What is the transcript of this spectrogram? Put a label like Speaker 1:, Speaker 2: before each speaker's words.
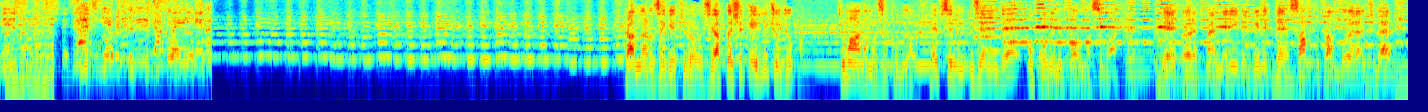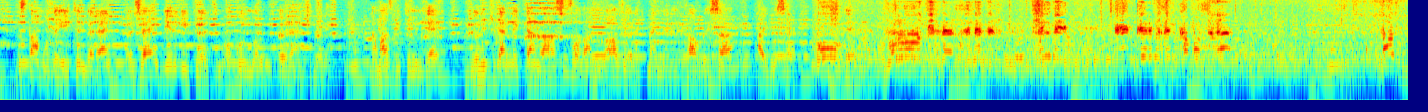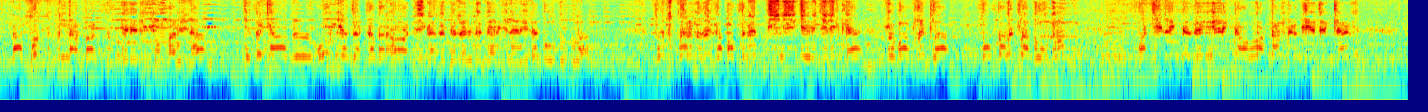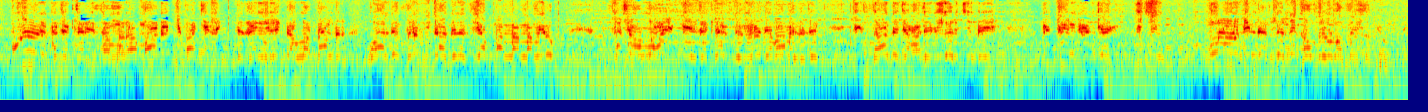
Speaker 1: Bir suç işte.
Speaker 2: Sen
Speaker 1: Suçlu
Speaker 2: yasayı
Speaker 1: savunuyorsun.
Speaker 2: getir.
Speaker 3: Getiriyoruz. Yaklaşık 50 çocuk cuma namazı kılıyor. Hepsinin üzerinde okul üniforması var. Ve öğretmenleriyle birlikte saf tutan bu öğrenciler İstanbul'da eğitim veren özel bir ilköğretim okulunun öğrencileri. Namaz bitiminde görüntülenmekten rahatsız olan bazı öğretmenlerin tavrı ise hayli sert.
Speaker 4: Bu
Speaker 3: İşte
Speaker 4: zorunlu din dersi nedir? Şimdi büyüklerimizin kafasını na- narkoz tüpünden farksız televizyonlarıyla geze kağıdı olmayacak kadar adi gazeteleri ve dergileriyle doldurdular. Çocuklarımızın kafasını dini gericilikle, yobazlıkla, softalıkla doldurup fakirlikle, zenginlikle Allah'tandır diyecekler. Bunu öğretecekler insanlara. Madem ki fakirlik de zenginlik de Allah'tandır. O halde sınıf mücadelesi yapmanın anlamı yok. Suçu Allah'a yükleyecekler. Sömürü devam edecek. Biz sadece Aleviler için değil, için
